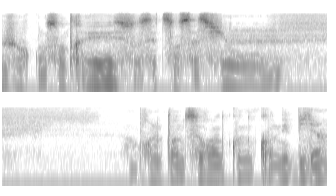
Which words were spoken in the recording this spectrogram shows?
Toujours concentré sur cette sensation. On prend le temps de se rendre compte qu'on est bien.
